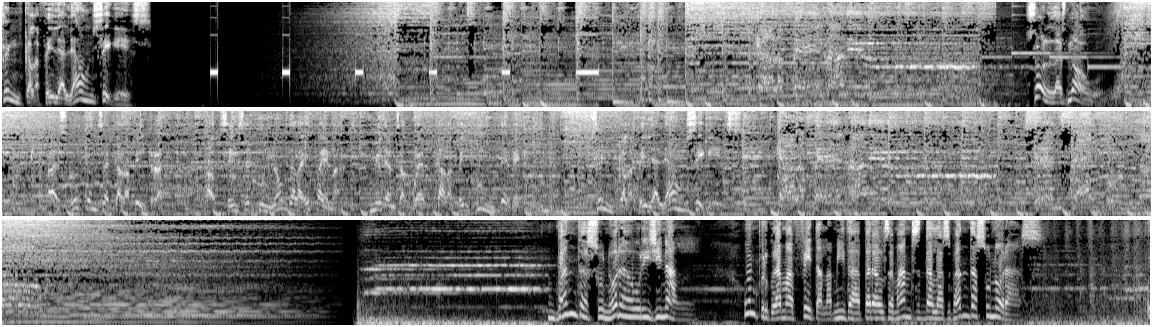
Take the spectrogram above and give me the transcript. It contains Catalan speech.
Sent Calafell allà on siguis. Són les 9. Escolta'ns a Calafell Ràdio, al 107.9 de la FM. Mira'ns al web calafell.tv. Sent Calafell allà on siguis. Calafell Banda sonora original. Un programa fet a la mida per als amants de les bandes sonores.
